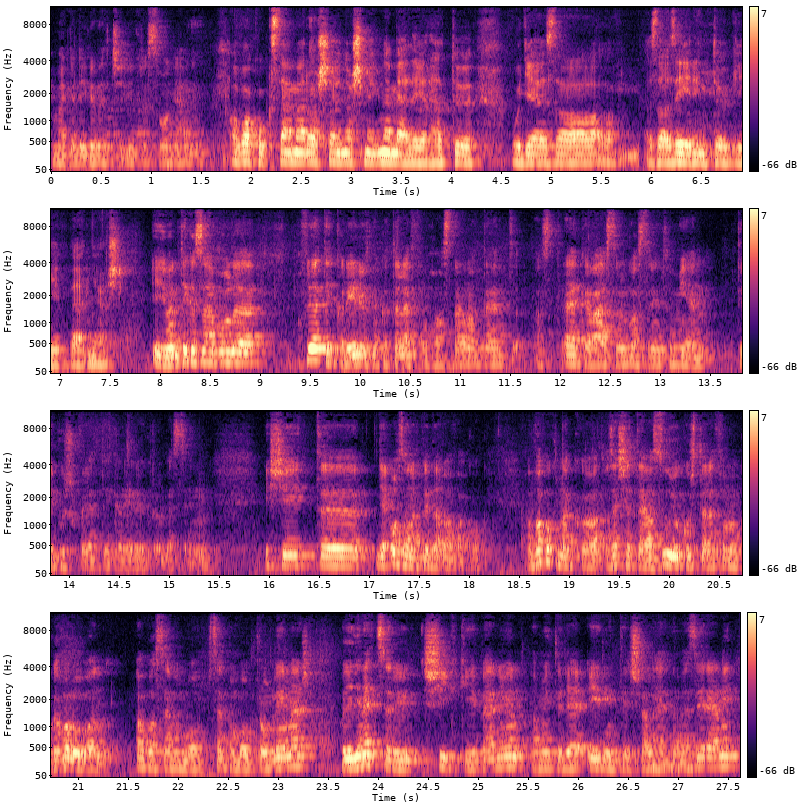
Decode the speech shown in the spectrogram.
a megelégedettségükre szolgálni. A vakok számára sajnos még nem elérhető ugye ez, a, ez az érintőgépernyős. Így van, igazából a fogyatékkal élőknek a telefon használatát azt el kell választanunk azt szerint, hogy milyen típusú fogyatékkal élőkről beszélünk. És itt ugye ott vannak például a vakok. A vakoknak az esete az új okostelefonokkal valóban abban a szempontból, szempontból problémás, hogy egy ilyen egyszerű sík képernyőn, amit ugye érintéssel lehetne vezérelni,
